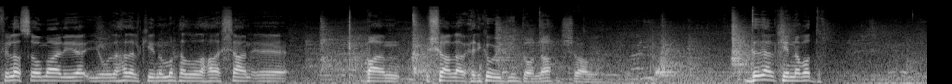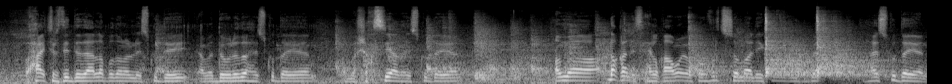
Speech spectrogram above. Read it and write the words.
fila soomaaliya iyo wadahadalkiina markaad wada hadashaan ee baan insha allah wax idinka weydiin doonaa. Insha allah. Dadaalkii nabaddu. Waxaa jirtay dadaallo badan oo la isku dayey ama dowlado ha isku dayeen ama shakhsiyaad ha isku dayeen ama dhaqan isxilqaamay oo koonfurta soomaaliya ka gudba ha isku dayeen.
